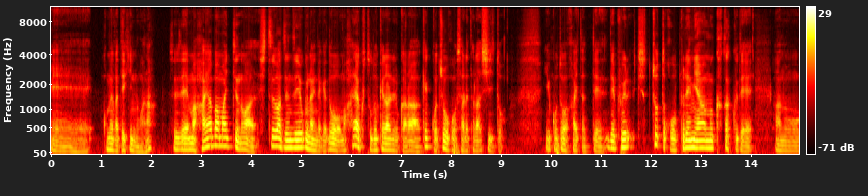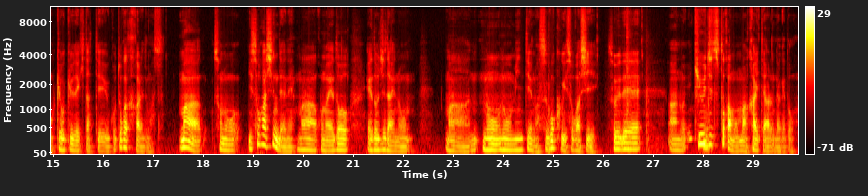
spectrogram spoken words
えー、米ができるのかな？それでまあ早場米っていうのは質は全然良くないんだけど、まあ、早く届けられるから結構重宝されたらしいと。いうことが書いてあってでちょっとこうプレミアム価格であの供給できたっていうことが書かれてます。まあその忙しいんだよね。まあこの江戸江戸時代のまあ農農民っていうのはすごく忙しい。それであの休日とかもまあ書いてあるんだけど。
